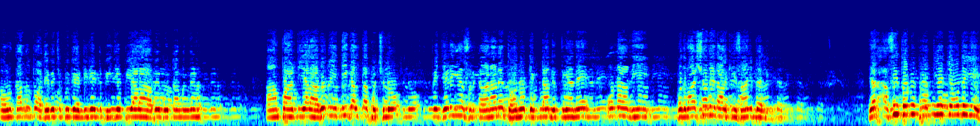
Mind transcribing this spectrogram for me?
ਹੁਣ ਕੱਲ ਨੂੰ ਤੁਹਾਡੇ ਵਿੱਚ ਕੋਈ ਕੈਂਡੀਡੇਟ ਬੀਜੇਪੀ ਵਾਲਾ ਆਵੇ, ਵੋਟਾਂ ਮੰਗਣ, ਆਮ ਪਾਰਟੀ ਵਾਲਾ ਆਵੇ, ਉਹਨੂੰ ਇੰਨੀ ਗੱਲ ਤਾਂ ਪੁੱਛ ਲਿਓ ਵੀ ਜਿਹੜੀਆਂ ਸਰਕਾਰਾਂ ਨੇ ਤੁਹਾਨੂੰ ਟਿਕਟਾਂ ਦਿੱਤੀਆਂ ਨੇ, ਉਹਨਾਂ ਦੀ ਬਦਮਾਸ਼ਾਂ ਦੇ ਨਾਲ ਕੀ ਸਾਂਝ ਪੈ ਲਈ ਯਾਰ ਅਸੀਂ ਤੁਹਾਨੂੰ ਫਰੋਟੀਆਂ ਕਿਉਂ ਦਈਏ?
